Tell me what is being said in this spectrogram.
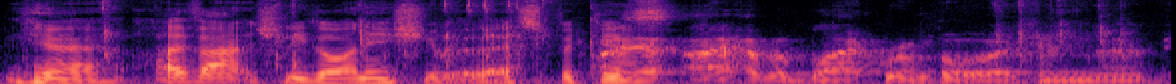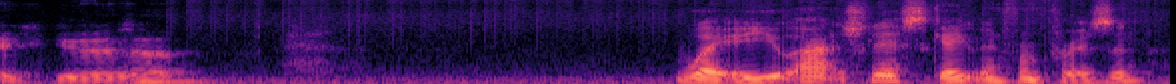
Yeah, I've actually got an issue with this because. I, I have a black rumpo. I can uh, pick you guys up. Wait, are you actually escaping from prison?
